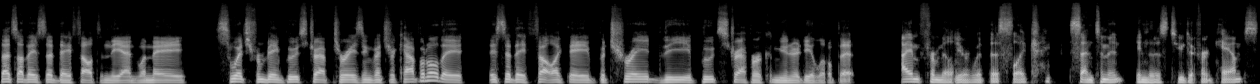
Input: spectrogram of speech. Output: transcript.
That's how they said they felt in the end when they switched from being bootstrapped to raising venture capital. They they said they felt like they betrayed the bootstrapper community a little bit. I'm familiar with this like sentiment in those two different camps.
